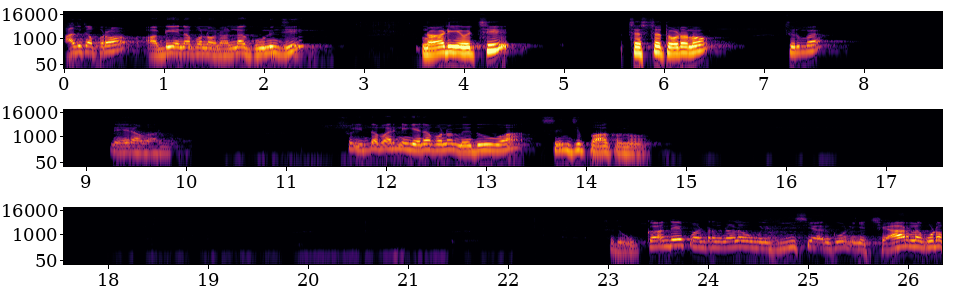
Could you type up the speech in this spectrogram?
அதுக்கப்புறம் அப்படியே என்ன பண்ணோம்? நல்லா குனிஞ்சு நாடியை வச்சு செஸ்ட்டை தொடணும். திரும்ப நேராக வரணும். ஸோ இந்த மாதிரி நீங்கள் என்ன பண்ணணும்? மெதுவாக செஞ்சு பார்க்கணும். ஸோ இது உட்காந்தே பண்ணுறதுனால உங்களுக்கு ஈஸியாக இருக்கும். நீங்கள் சேரில் கூட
